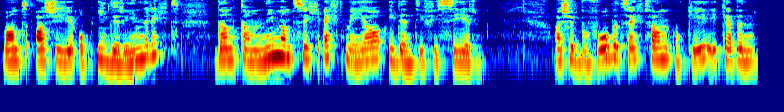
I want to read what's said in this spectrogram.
Want als je je op iedereen richt, dan kan niemand zich echt met jou identificeren. Als je bijvoorbeeld zegt van, oké, ik heb een,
